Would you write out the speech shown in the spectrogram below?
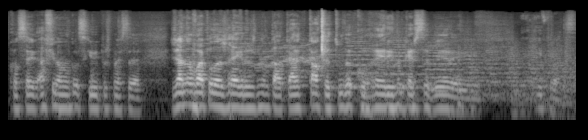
consegue, afinal não conseguiu e depois começa. Já não vai pelas regras de não calcar, calca tudo a correr e não quer saber. E, e pronto.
